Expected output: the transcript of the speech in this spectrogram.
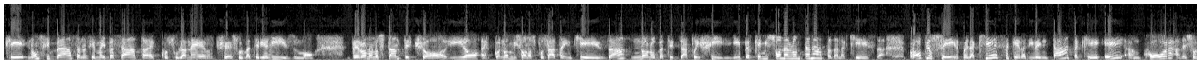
che non si basa, non si è mai basata ecco, sulla merce, sul materialismo. Però nonostante ciò io ecco, non mi sono sposata in chiesa, non ho battezzato i figli perché mi sono allontanata dalla chiesa, proprio se quella chiesa che era diventata, che è ancora, adesso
